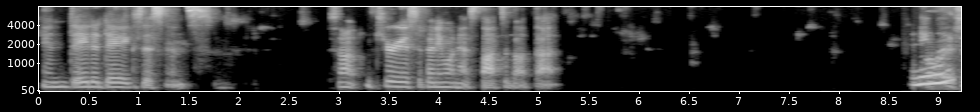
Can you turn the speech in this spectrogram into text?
in day to day existence. So I'm curious if anyone has thoughts about that. Anyone? Well, it's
